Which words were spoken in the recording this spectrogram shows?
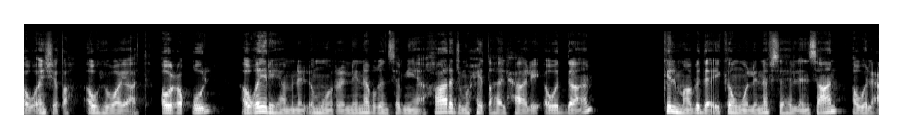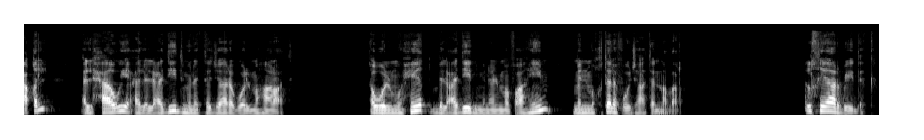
أو أنشطة أو هوايات أو عقول أو غيرها من الأمور اللي نبغي نسميها خارج محيطها الحالي أو الدائم كل ما بدأ يكون لنفسه الإنسان أو العقل الحاوي على العديد من التجارب والمهارات أو المحيط بالعديد من المفاهيم من مختلف وجهات النظر. الخيار بيدك.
